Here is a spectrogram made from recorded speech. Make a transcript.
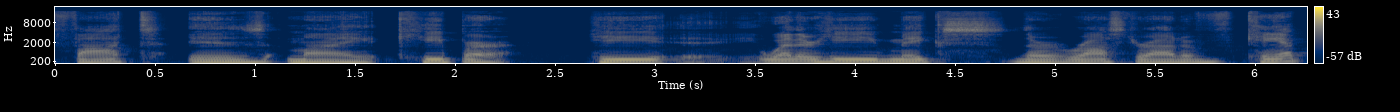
Pfaadt is my keeper. He eh, whether he makes the roster out of camp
